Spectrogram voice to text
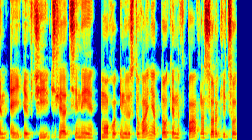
токен AFG. Після ціни мого інвестування токен впав на 40%.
